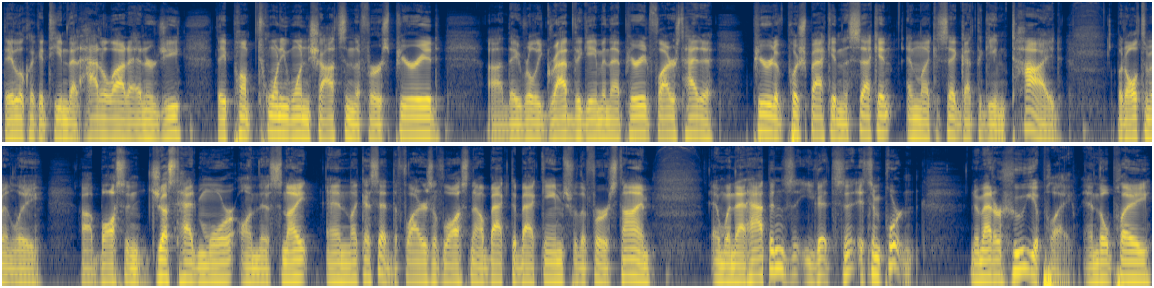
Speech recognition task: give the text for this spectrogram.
They look like a team that had a lot of energy. They pumped 21 shots in the first period. Uh, they really grabbed the game in that period. Flyers had a period of pushback in the second, and like I said, got the game tied. But ultimately, uh, Boston just had more on this night. And like I said, the Flyers have lost now back to back games for the first time. And when that happens, you get it's important no matter who you play. And they'll play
